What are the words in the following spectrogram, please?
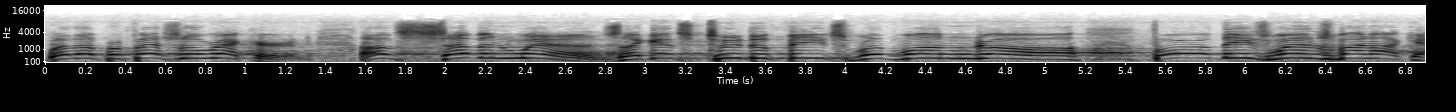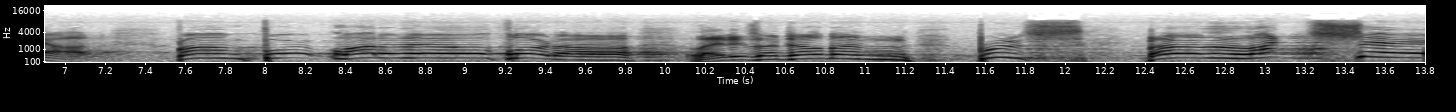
with a professional record of seven wins against two defeats with one draw. Four of these wins by knockout. From Fort Lauderdale, Florida, ladies and gentlemen, Bruce Bellocchi.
